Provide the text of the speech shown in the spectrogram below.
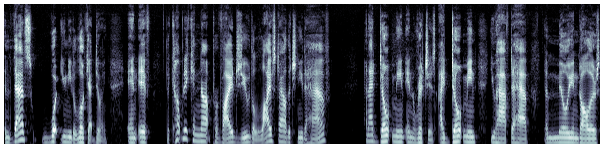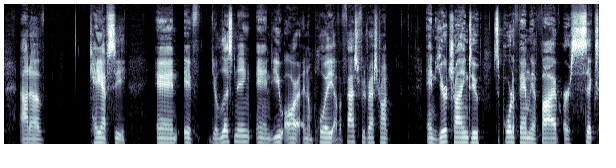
And that's what you need to look at doing. And if the company cannot provide you the lifestyle that you need to have, and I don't mean in riches, I don't mean you have to have a million dollars out of KFC. And if you're listening and you are an employee of a fast food restaurant, and you're trying to support a family of five or six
